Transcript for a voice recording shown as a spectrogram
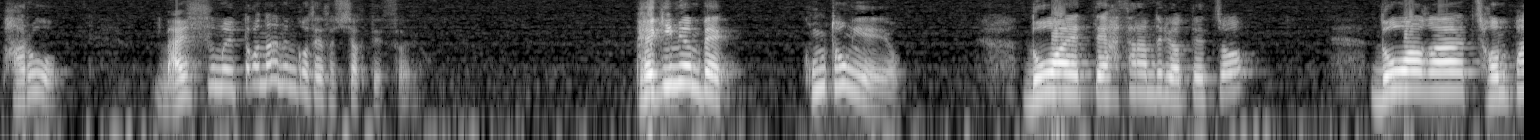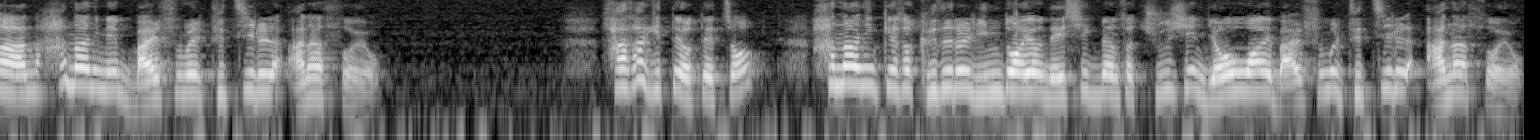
바로 말씀을 떠나는 것에서 시작됐어요. 백이면 백 공통이에요. 노아의 때 사람들이 어땠죠? 노아가 전파한 하나님의 말씀을 듣지를 않았어요. 사사기 때 어땠죠? 하나님께서 그들을 인도하여 내시면서 주신 여호와의 말씀을 듣지를 않았어요.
